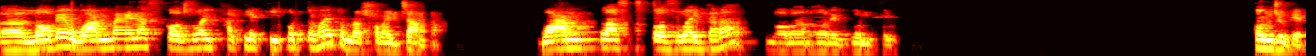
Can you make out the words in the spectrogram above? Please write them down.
লবে ওয়ান মাইনাস কজ ওয়াই থাকলে কি করতে হয়? তোমরা সবাই জানো। ওয়ান প্লাস কজ ওয়াই দ্বারা লবার হরে গুণ করবে। কনজুগেট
